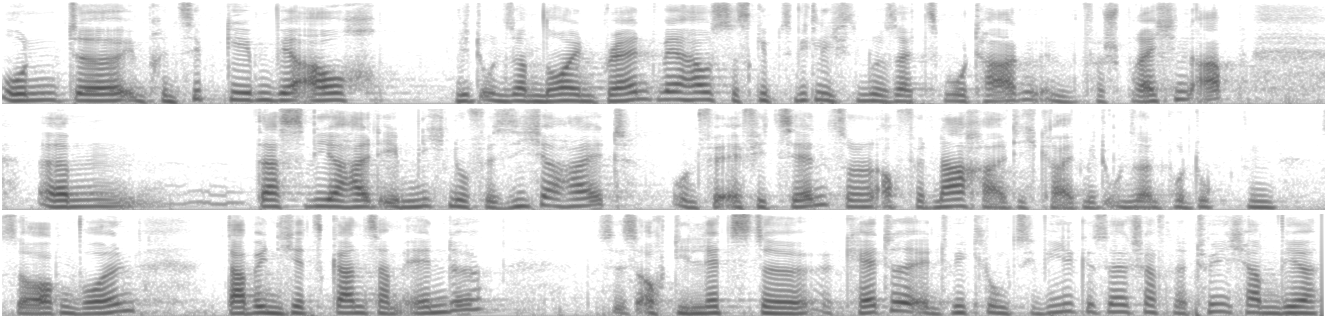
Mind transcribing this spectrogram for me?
Und äh, im Prinzip geben wir auch mit unserem neuen Brand Warehouse, das gibt es wirklich nur seit zwei Tagen, ein Versprechen ab, ähm, dass wir halt eben nicht nur für Sicherheit und für Effizienz, sondern auch für Nachhaltigkeit mit unseren Produkten sorgen wollen. Da bin ich jetzt ganz am Ende. Das ist auch die letzte Kette, Entwicklung Zivilgesellschaft. Natürlich haben wir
